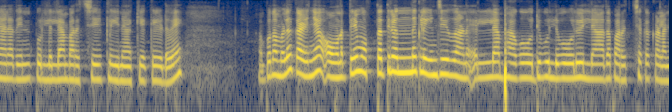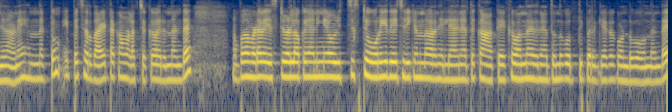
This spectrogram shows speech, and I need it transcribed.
ഞാനതിന് പുല്ലെല്ലാം പറിച്ച് ക്ലീനാക്കിയൊക്കെ ഇടുവേ. അപ്പോൾ നമ്മൾ കഴിഞ്ഞ ഓണത്തിന് മൊത്തത്തിലൊന്ന് ക്ലീൻ ചെയ്തതാണ്. എല്ലാ ഭാഗവും ഒരു പുല്ല് പോലും ഇല്ലാതെ പറിച്ചൊക്കെ കളഞ്ഞതാണ്. എന്നിട്ടും ഇപ്പോൾ ചെറുതായിട്ടൊക്കെ മുളച്ചൊക്കെ വരുന്നുണ്ട്. അപ്പോൾ നമ്മുടെ വേസ്റ്റ് വെള്ളമൊക്കെ ഇങ്ങനെ ഒഴിച്ച് സ്റ്റോർ ചെയ്ത് വെച്ചിരിക്കണം എന്ന് പറഞ്ഞില്ല അതിനകത്ത് കാക്കയൊക്കെ വന്ന് അതിനകത്തുനിന്ന് കൊത്തിപ്പെറുക്കിയൊക്കെ കൊണ്ടുപോകുന്നുണ്ട്.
